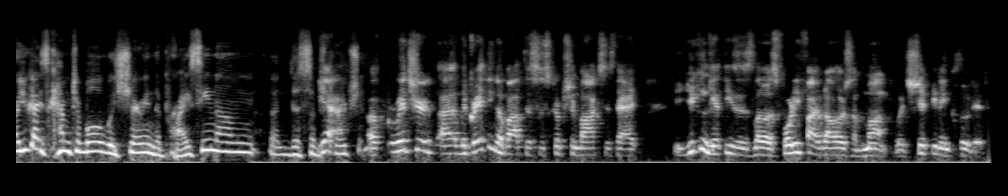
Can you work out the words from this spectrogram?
Are you guys comfortable with sharing the pricing on the Yeah, subscription? uh, Richard. Uh, the great thing about the subscription box is that you can get these as low as forty-five dollars a month with shipping included.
